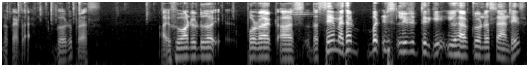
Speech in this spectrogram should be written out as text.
Look at that. Go to press uh, if you want to do the product uh, the same method but it's little tricky you have to understand this.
